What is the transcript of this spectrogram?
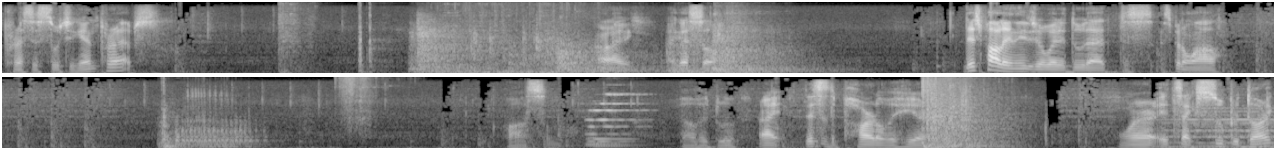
Press this switch again, perhaps? Alright, I guess so. There's probably an easier way to do that. Just it's been a while. Awesome. Velvet blue. Alright, this is the part over here where it's like super dark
